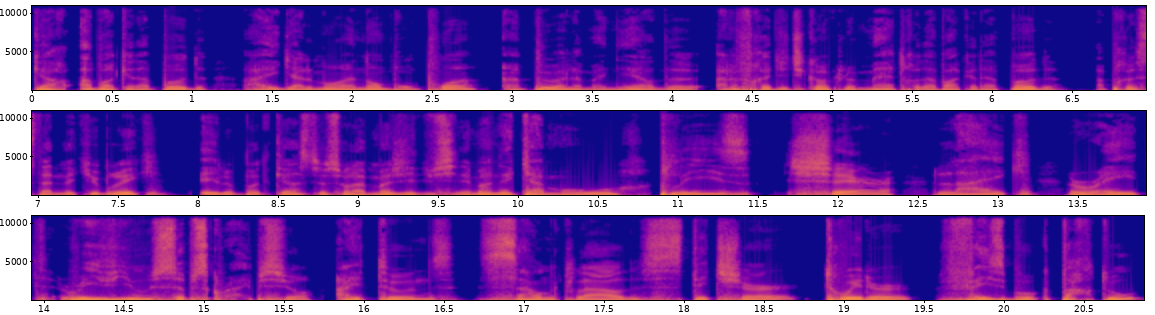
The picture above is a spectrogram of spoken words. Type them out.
car Abracadapod a également un embonpoint, un peu à la manière de Alfred Hitchcock, le maître d'Abracadapod, après Stanley Kubrick. Et le podcast sur la magie du cinéma n'est qu'amour. Please share, like, rate, review, subscribe sur iTunes, SoundCloud, Stitcher, Twitter, Facebook, partout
